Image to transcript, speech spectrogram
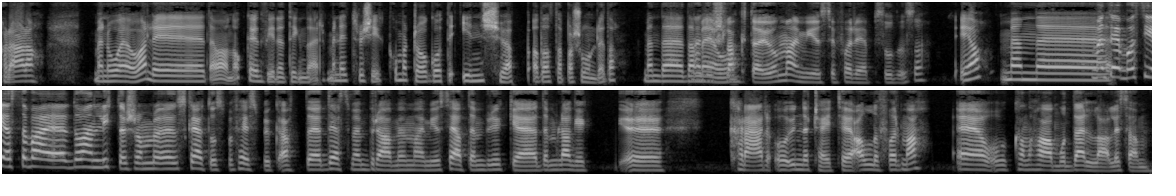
klær, da. Men hun er jo veldig Det var noen fine ting der. Men jeg tror ikke jeg kommer til å gå til innkjøp av dette personlig, da. Men det, de er du jo slakta jo My Muse i forrige episode, så. Ja, men, uh... Men det må sies, det var, det var en lytter som eh, skrev til oss på Facebook at det som er bra med My Muse, er at de, bruker, de lager uh, klær og undertøy til alle former. og kan ha modeller liksom,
